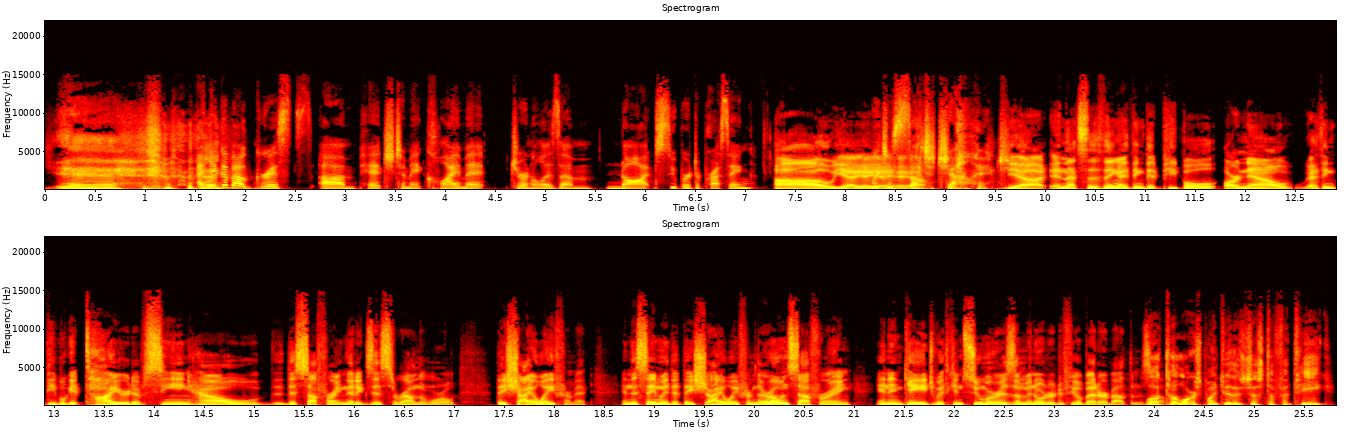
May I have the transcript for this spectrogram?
yeah. I think about Grist's um, pitch to make climate journalism not super depressing, oh, yeah, yeah, yeah. which is yeah, yeah. such a challenge. Yeah, and that's the thing. I think that people are now. I think people get tired of seeing how the suffering that exists around the world. They shy away from it in the same way that they shy away from their own suffering and engage with consumerism in order to feel better about themselves. Well, to Laura's point too, there's just a fatigue.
